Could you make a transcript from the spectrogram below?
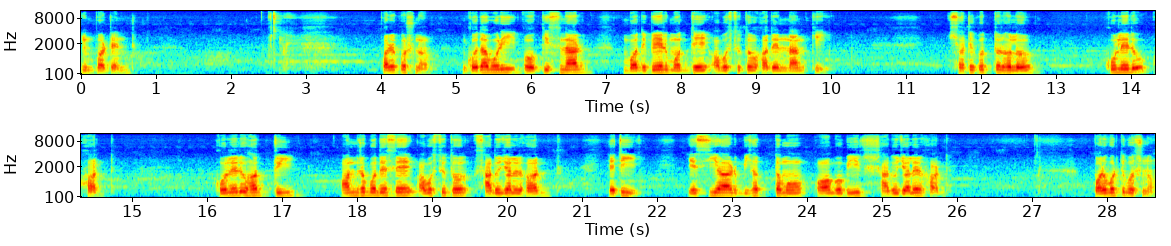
ইম্পর্ট্যান্ট পরের প্রশ্ন গোদাবরী ও কৃষ্ণার বদ্বীপের মধ্যে অবস্থিত হ্রদের নাম কি? সঠিক উত্তর হল কোলেরু হ্রদ। কোলেরু হ্রদটি অন্ধ্রপ্রদেশে অবস্থিত স্বাদু জলের হ্রদ। এটি এশিয়ার বৃহত্তম অগভীর স্বাদু জলের হ্রদ। পরবর্তী প্রশ্ন,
